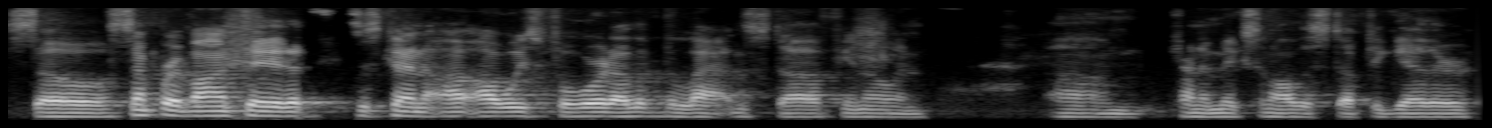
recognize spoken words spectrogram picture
So Sempre Avante, that's just kind of always forward. I love the Latin stuff, you know, and um, kind of mixing all this stuff together.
